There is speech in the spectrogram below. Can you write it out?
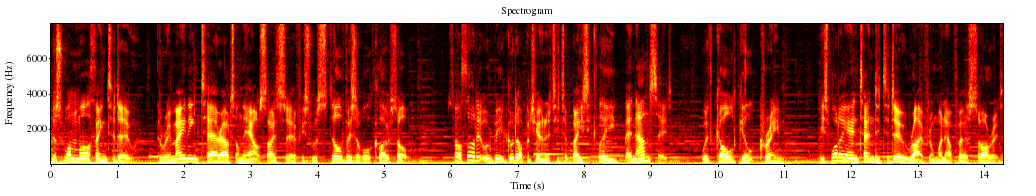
Just one more thing to do. The remaining tear out on the outside surface was still visible close up, so I thought it would be a good opportunity to basically enhance it with gold gilt cream. It's what I intended to do right from when I first saw it.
